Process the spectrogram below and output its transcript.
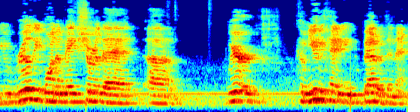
you really want to make sure that uh, we're communicating better than that.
